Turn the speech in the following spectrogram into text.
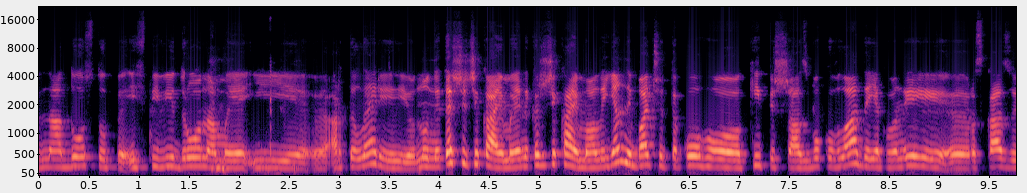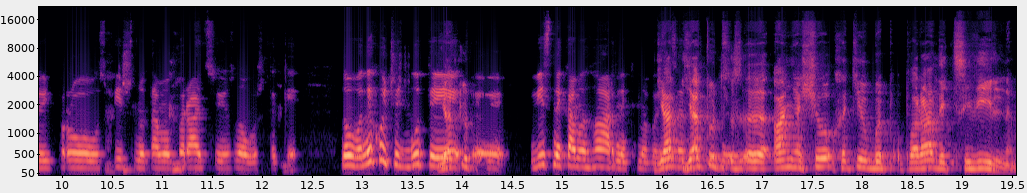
на доступ і fpv дронами і е, артилерією. Ну не те, що чекаємо, я не кажу, чекаємо, але я не бачу такого кіпіша з боку влади, як вони е, розказують про успішну там операцію. Знову ж таки, ну вони хочуть бути вісниками гарних новин. Я, Це я тут, Аня, що хотів би порадити цивільним,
